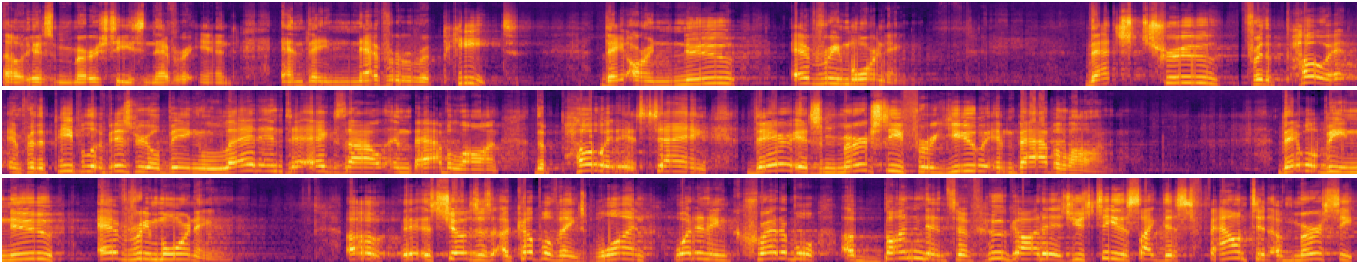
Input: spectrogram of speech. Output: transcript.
No, His mercies never end, and they never repeat. They are new every morning. That's true for the poet and for the people of Israel being led into exile in Babylon. The poet is saying, There is mercy for you in Babylon. They will be new every morning. Oh, it shows us a couple things. One, what an incredible abundance of who God is. You see, it's like this fountain of mercy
